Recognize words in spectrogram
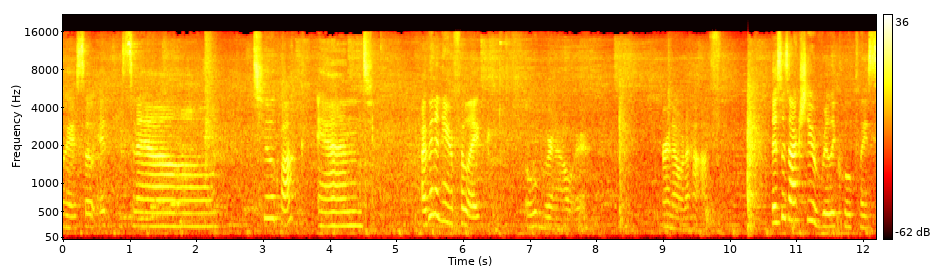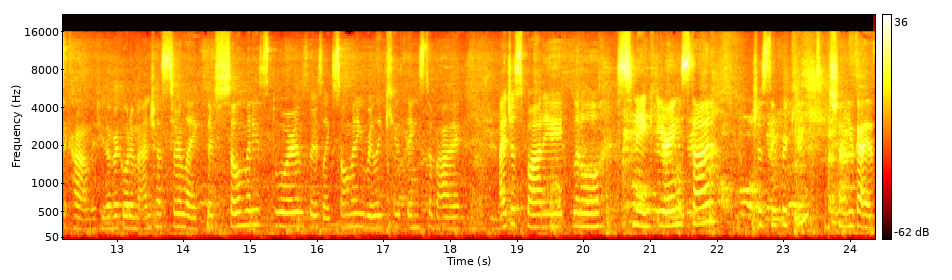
Okay, so it's now 2 o'clock and I've been in here for like over an hour or an hour and a half. This is actually a really cool place to come if you ever go to Manchester. Like, there's so many stores, there's like so many really cute things to buy. I just bought a little snake earring stud, which is super cute. I'll show you guys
